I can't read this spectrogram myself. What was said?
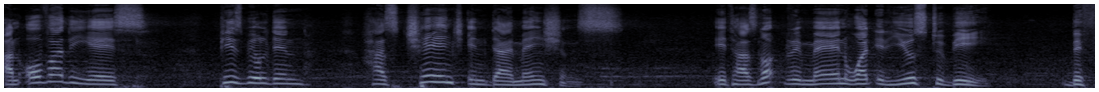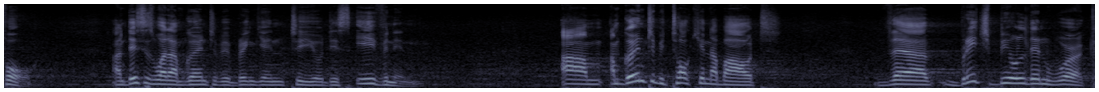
And over the years, peace building has changed in dimensions. It has not remained what it used to be before. And this is what I'm going to be bringing to you this evening. Um, I'm going to be talking about the bridge building work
